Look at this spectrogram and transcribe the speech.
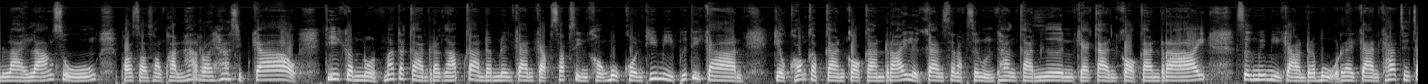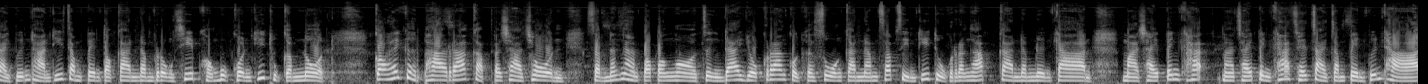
ำลายล้างสูง พศ 2559ที่กำหนดมาตรการระงับการดำเนินการกับทรัพย์สินของบุคคลที่มีพฤติการ เกี่ยวข้องกับการก่อการร้ายหรือการสนับสนุนทางการเงิน แก่การก่อการร้าย ซึ่งไม่มีการระบุรายการค่าใช้จ่ายพื้นฐานที่จำเป็นต่อการดำรงชีพของบุคคลที่ถูกกำหนดก่อให้เกิดภาระกับประชาชนสำนักงานปปงจึงได้ยกร่างกฎกระทรวงการนำทรัพย์สินที่ถูกระงับการดำเนินการ มาใช้เป็นค่ามาใช้เป็นค่าใช้จ่ายจำเป็นพื้นฐาน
